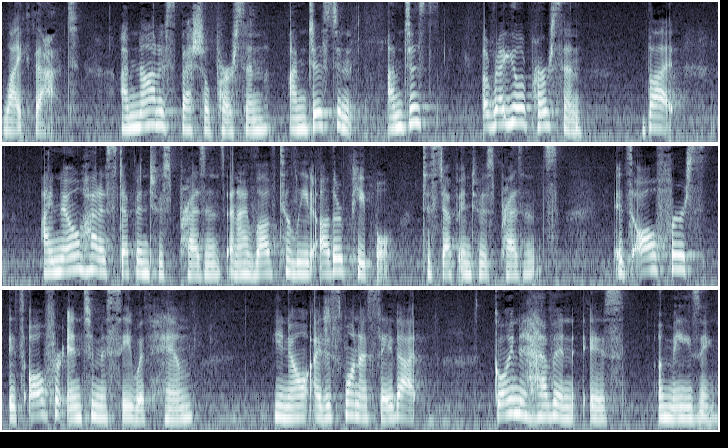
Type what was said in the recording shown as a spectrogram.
like that. I'm not a special person. I'm just an I'm just a regular person. But I know how to step into his presence and I love to lead other people to step into his presence. It's all for it's all for intimacy with him. You know, I just want to say that going to heaven is amazing.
